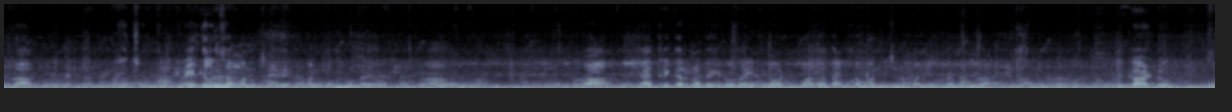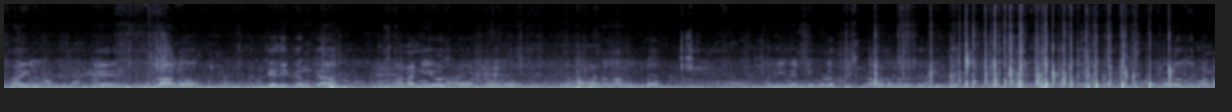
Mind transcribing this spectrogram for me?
కూడా రైతులకు సంబంధించిన ఏదైతే పనిముట్లు ఉన్నాయో ఒక యాంత్రీకరణగా ఈరోజు అయింది కాబట్టి బాగా దానికి సంబంధించిన పనిముట్లన్నీ కూడా రికార్డు స్థాయిలో అంటే జిల్లాలో అత్యధికంగా మన నియోజకవర్గంలో మన మండలాలలో మరి ఇవన్నీ కూడా తీసుకురావడం కూడా జరిగింది. ఈరోజు మన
